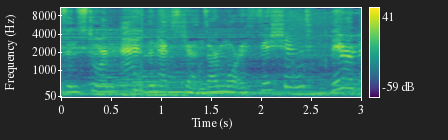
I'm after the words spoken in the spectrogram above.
One reason Storm and the next gens are more efficient, their ability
